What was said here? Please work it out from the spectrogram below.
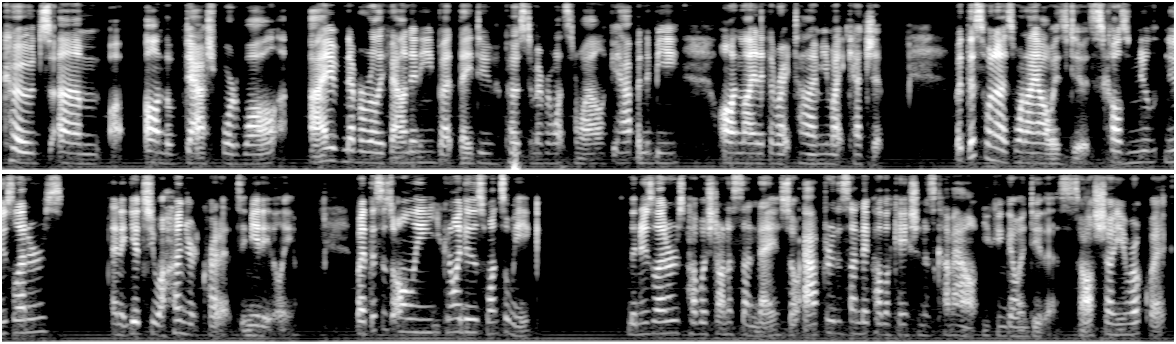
codes um, on the dashboard wall. I've never really found any, but they do post them every once in a while. If you happen to be online at the right time, you might catch it. But this one is one I always do. It's called new newsletters and it gets you 100 credits immediately. But this is only, you can only do this once a week. The newsletter is published on a Sunday, so after the Sunday publication has come out, you can go and do this. So I'll show you real quick.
